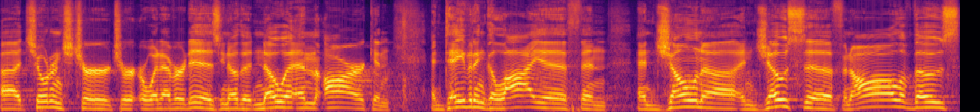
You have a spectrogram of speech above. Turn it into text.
uh, children's church or, or whatever it is, you know, the Noah and the ark and, and David and Goliath and, and Jonah and Joseph and all of those,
